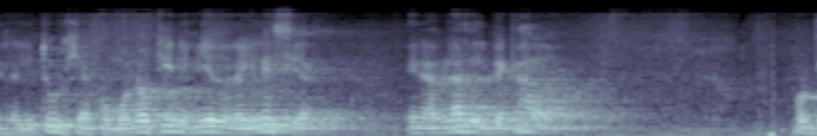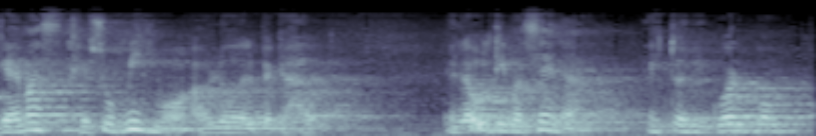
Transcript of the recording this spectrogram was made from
en la liturgia, como no tiene miedo la iglesia en hablar del pecado. Porque además Jesús mismo habló del pecado. En la última cena, esto es mi cuerpo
